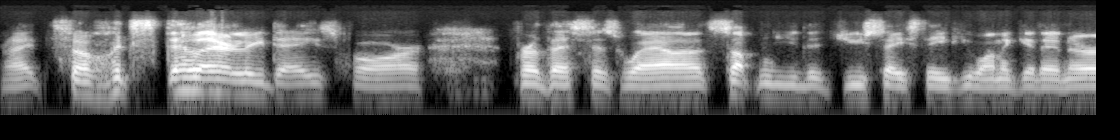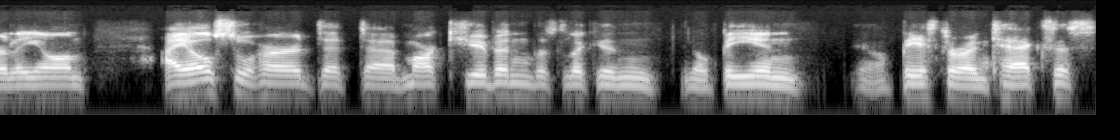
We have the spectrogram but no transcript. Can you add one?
right? So it's still early days for for this as well. And it's something you, that you say, Steve, you want to get in early on. I also heard that uh, Mark Cuban was looking, you know, being you know based around Texas.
